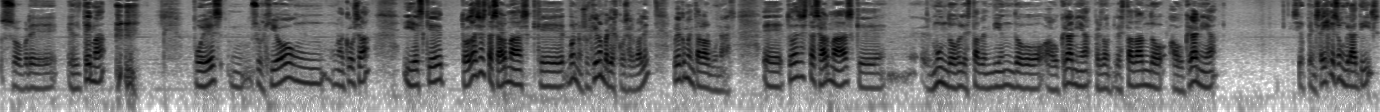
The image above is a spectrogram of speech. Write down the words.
sobre el tema, pues surgió un- una cosa y es que todas estas armas que, bueno, surgieron varias cosas, ¿vale? Voy a comentar algunas. Eh, todas estas armas que el mundo le está vendiendo a Ucrania, perdón, le está dando a Ucrania, si os pensáis que son gratis,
